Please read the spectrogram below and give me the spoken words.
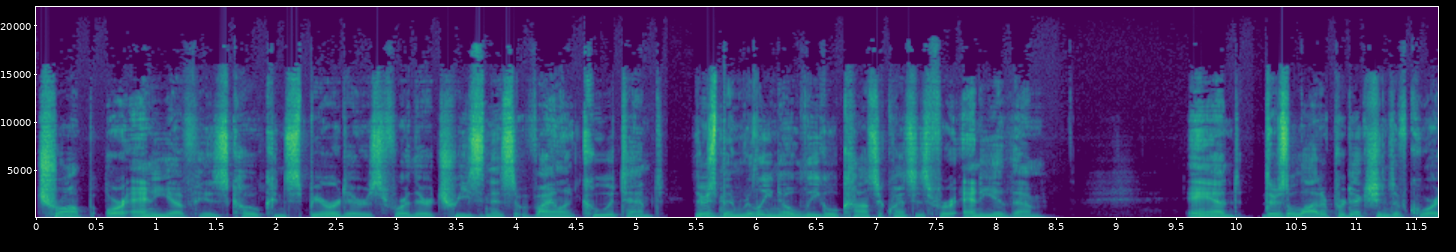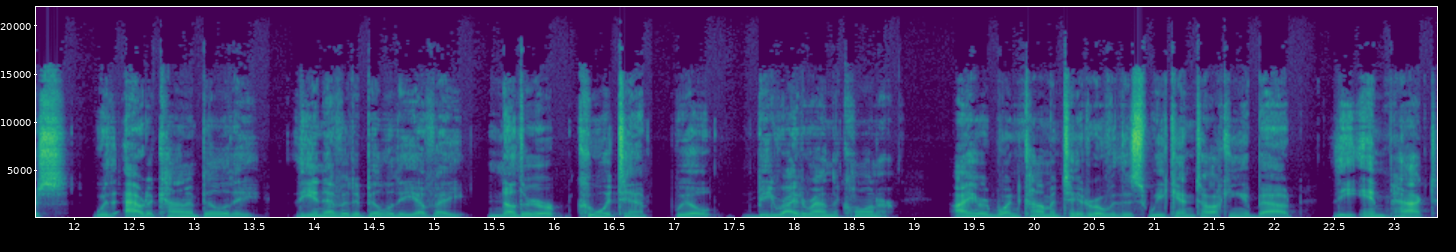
Trump or any of his co conspirators for their treasonous violent coup attempt. There's been really no legal consequences for any of them. And there's a lot of predictions, of course, without accountability. The inevitability of a, another coup attempt will be right around the corner. I heard one commentator over this weekend talking about the impact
